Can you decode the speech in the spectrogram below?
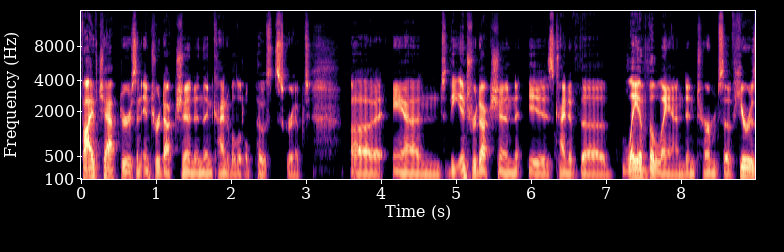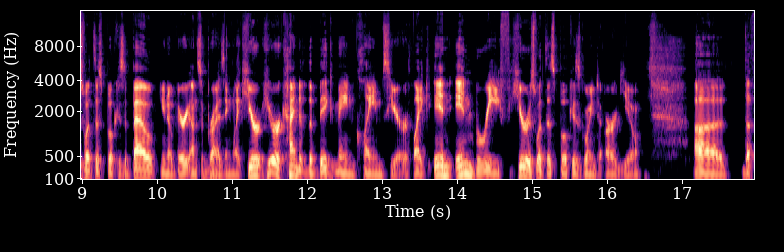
five chapters, an introduction, and then kind of a little postscript. Uh, and the introduction is kind of the lay of the land in terms of here is what this book is about. You know, very mm-hmm. unsurprising. Like here, here are kind of the big main claims here. Like in in brief, here is what this book is going to argue. Uh, the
